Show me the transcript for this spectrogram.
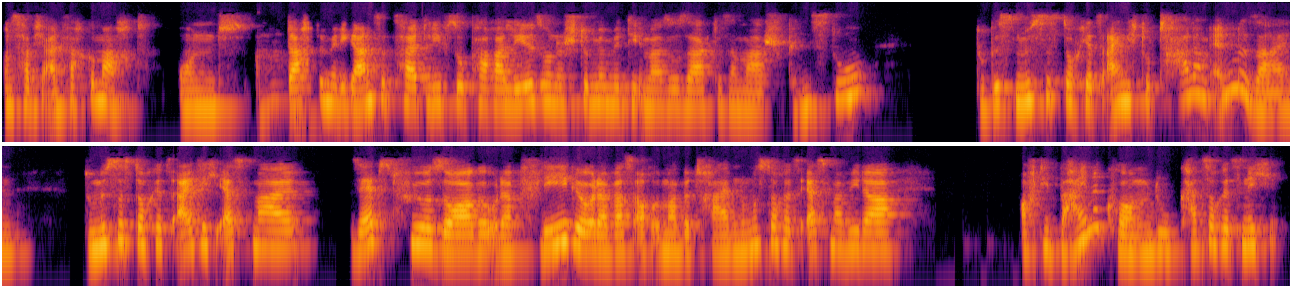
Und das habe ich einfach gemacht. Und ah. dachte mir, die ganze Zeit lief so parallel so eine Stimme mit, die immer so sagte, sag mal, spinnst du? Du bist, müsstest doch jetzt eigentlich total am Ende sein. Du müsstest doch jetzt eigentlich erstmal Selbstfürsorge oder Pflege oder was auch immer betreiben. Du musst doch jetzt erstmal wieder auf die Beine kommen. Du kannst doch jetzt nicht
